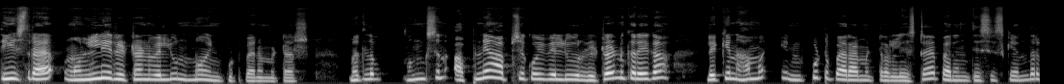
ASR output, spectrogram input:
तीसरा है only return value no input parameters मतलब फ़ंक्शन अपने आप से कोई वैल्यू रिटर्न करेगा लेकिन हम इनपुट पैरामीटर लिस्ट है पैरेंथेसिस के अंदर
